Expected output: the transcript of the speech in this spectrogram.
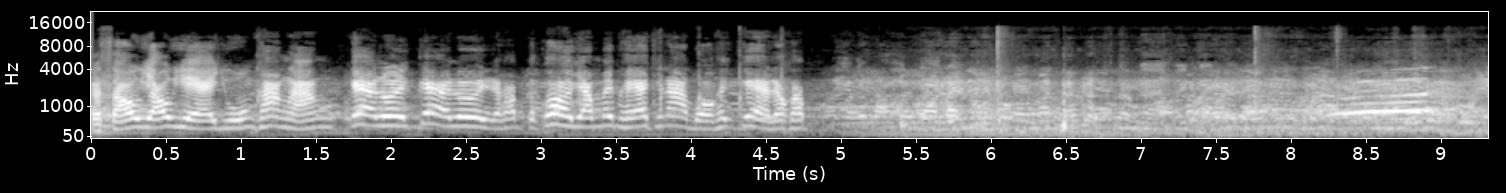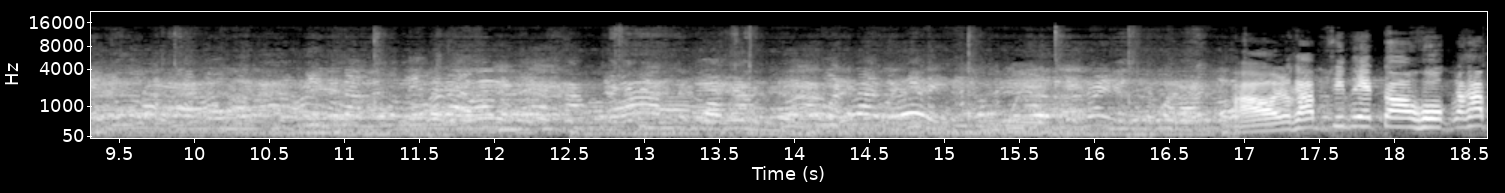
กระเซาเย้าแย่อยู่ข้างหลัง แก้เลยแก้เลยนะครับ แต่ก็ยังไม่แพ้ชนะบอกให้แก้แล้วครับ เอาแล้วครับ 11 ต่อ 6 แล้วครับ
